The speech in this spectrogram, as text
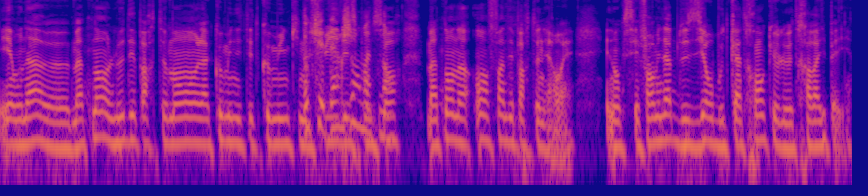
et on a euh, maintenant le département, la communauté de communes qui nous Donc, il y a suit, de les l'argent sponsors. Maintenant, on a enfin des partenaires, ouais. Et donc, c'est formidable de se dire au bout de quatre ans que le travail paye.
